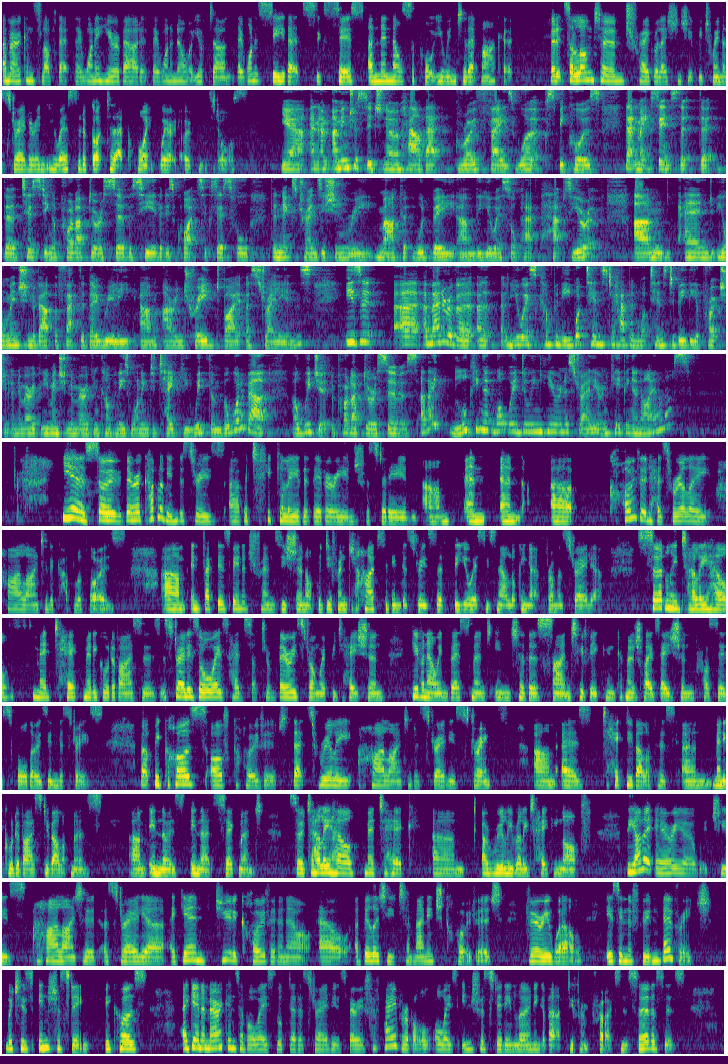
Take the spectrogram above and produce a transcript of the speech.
Americans love that. They want to hear about it. They want to know what you've done. They want to see that success and then they'll support you into that market. But it's a long term trade relationship between Australia and US that have got to that point where it opens doors. Yeah, and I'm, I'm interested to know how that growth phase works because that makes sense that, that the testing a product or a service here that is quite successful, the next transitionary market would be um, the US or perhaps Europe. Um, and your mention about the fact that they really um, are intrigued by Australians. Is it a matter of a, a, a, US company, what tends to happen? What tends to be the approach? And American, you mentioned American companies wanting to take you with them, but what about a widget, a product, or a service? Are they looking at what we're doing here in Australia and keeping an eye on us? Yeah, so there are a couple of industries, uh, particularly that they're very interested in, um, and and uh, COVID has really highlighted a couple of those. Um, in fact, there's been a transition of the different types of industries that the US is now looking at from Australia. Certainly, telehealth, medtech, medical devices. Australia's always had such a very strong reputation given our investment into the scientific and commercialization process for those industries. But because of COVID, that's really highlighted Australia's strength um, as tech developers and medical device developers um, in those in that segment. So telehealth, medtech um, are really really taking off. The other area which is highlighted Australia again due to COVID and our our ability to manage COVID very well is in the food and beverage, which is interesting because again, Americans have always looked at Australia as very favourable, always interested in learning about different products and services.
